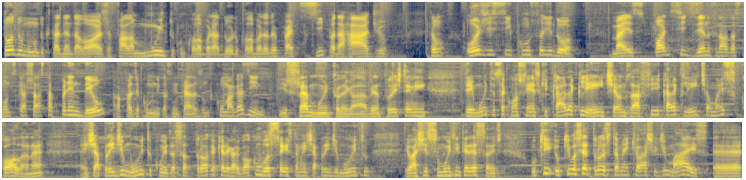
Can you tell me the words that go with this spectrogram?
todo mundo que está dentro da loja, fala muito com o colaborador, o colaborador participa da rádio, então, hoje se consolidou. Mas pode-se dizer, no final das contas, que a Shasta aprendeu a fazer comunicação interna junto com o Magazine. Isso é muito legal. A Aventura tem, tem muito essa consciência que cada cliente é um desafio e cada cliente é uma escola, né? A gente aprende muito com eles, essa troca que é legal. Igual com vocês também a gente aprende muito. Eu acho isso muito interessante. O que, o que você trouxe também que eu acho demais é,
